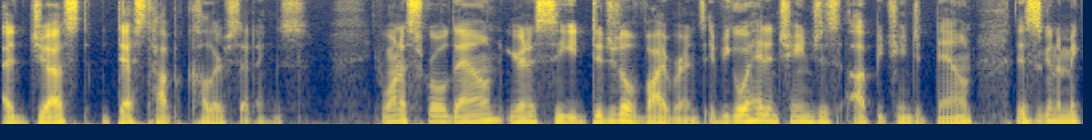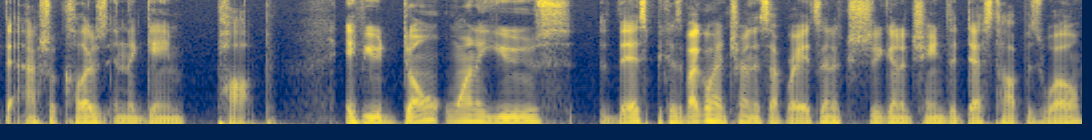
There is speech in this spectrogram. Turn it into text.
adjust desktop color settings. If you want to scroll down, you're going to see digital vibrance. If you go ahead and change this up, you change it down, this is going to make the actual colors in the game pop. If you don't want to use this, because if I go ahead and turn this up, right, it's actually going to change the desktop as well.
